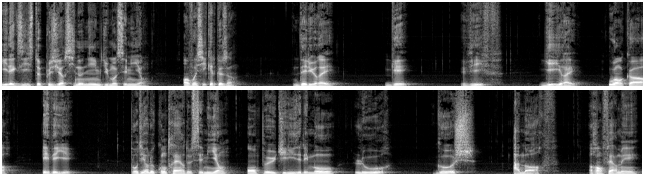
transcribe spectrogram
Il existe plusieurs synonymes du mot sémillant. En voici quelques-uns. Déluré, gai, vif, guilleret ou encore éveillé. Pour dire le contraire de sémillant, on peut utiliser les mots lourd, gauche, amorphe, renfermé,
